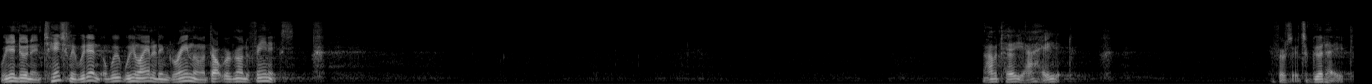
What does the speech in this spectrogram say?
We didn't do it intentionally. We didn't. We, we landed in Greenland and thought we were going to Phoenix. I would tell you, I hate it. It's a good hate.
